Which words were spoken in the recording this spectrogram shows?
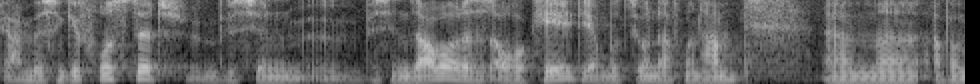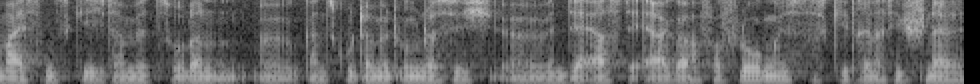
ja, ein bisschen gefrustet, ein bisschen, ein bisschen sauer. Das ist auch okay, die Emotionen darf man haben. Ähm, äh, aber meistens gehe ich damit so dann äh, ganz gut damit um, dass ich, äh, wenn der erste Ärger verflogen ist, das geht relativ schnell,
